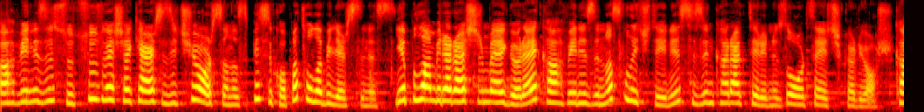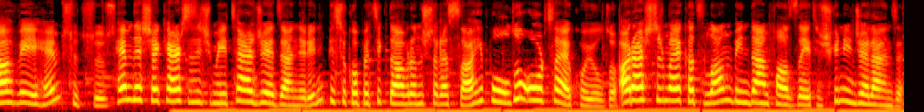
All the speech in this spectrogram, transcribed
Kahvenizi sütsüz ve şekersiz içiyorsanız psikopat olabilirsiniz. Yapılan bir araştırmaya göre kahvenizi nasıl içtiğiniz sizin karakterinizi ortaya çıkarıyor. Kahveyi hem sütsüz hem de şekersiz içmeyi tercih edenlerin psikopatik davranışlara sahip olduğu ortaya koyuldu. Araştırmaya katılan binden fazla yetişkin incelendi.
